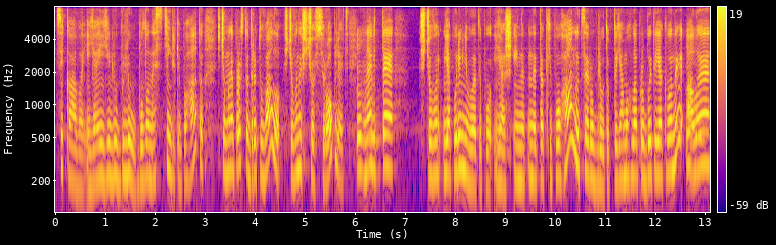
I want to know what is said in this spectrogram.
цікава, і я її люблю, було настільки багато, що мене просто дратувало, що вони щось роблять, і навіть те. Що вон, я порівнювала, типу, я ж і не, не так і погано це роблю. Тобто я могла б робити як вони, але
